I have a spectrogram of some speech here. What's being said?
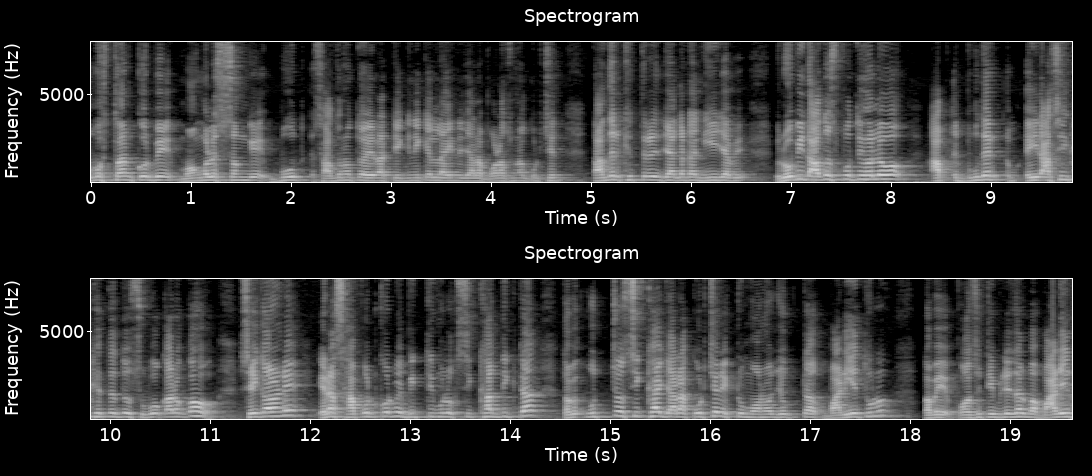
অবস্থান করবে, মঙ্গলের সঙ্গে বুধ সাধারণত এরা টেকনিক্যাল লাইনে যারা পড়াশোনা করছেন, তাদের ক্ষেত্রে জায়গাটা নিয়ে যাবে। রবি দ্বাদশপতি হলেও বুধের এই রাশির ক্ষেত্রে তো শুভকারক সেই কারণে এরা সাপোর্ট করবে, বৃত্তিমূলক শিক্ষার দিকটা। তবে উচ্চ শিক্ষায় যারা করছেন, একটু মনোযোগটা বাড়িয়ে তুলুন। তবে পজিটিভ রেজাল্ট বা বাড়ির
